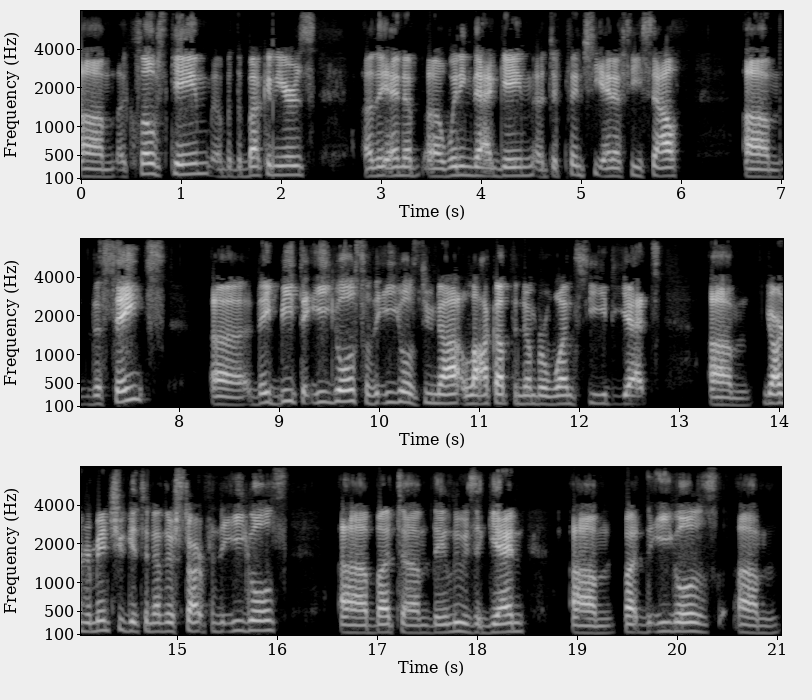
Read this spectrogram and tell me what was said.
Um, a close game, uh, but the Buccaneers uh, they end up uh, winning that game uh, to clinch the NFC South. Um, the Saints uh, they beat the Eagles, so the Eagles do not lock up the number one seed yet. Um, Gardner Minshew gets another start for the Eagles, but um, they lose again. Um, but the Eagles, um,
